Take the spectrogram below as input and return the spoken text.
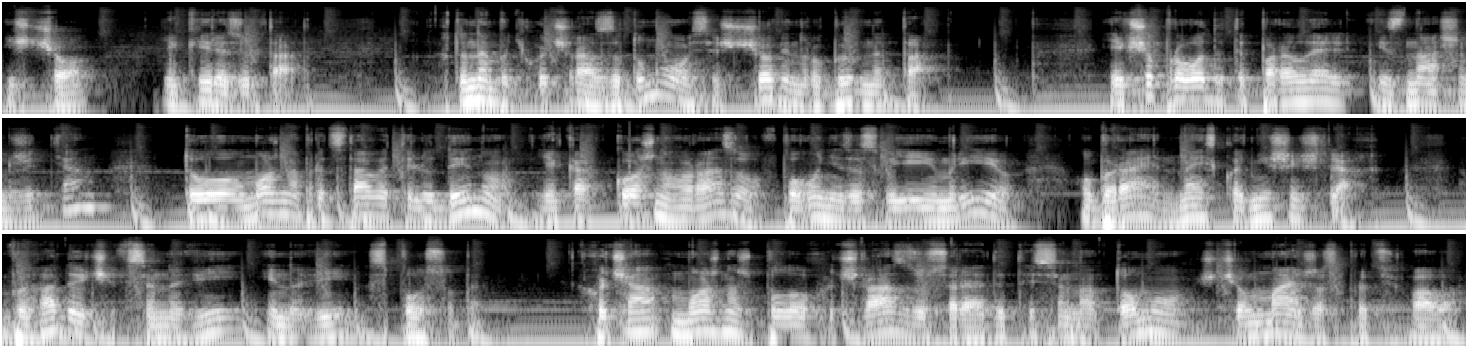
І що? Який результат? Хто-небудь хоч раз задумувався, що він робив не так. Якщо проводити паралель із нашим життям, то можна представити людину, яка кожного разу в погоні за своєю мрією обирає найскладніший шлях, вигадуючи все нові і нові способи. Хоча можна ж було хоч раз зосередитися на тому, що майже спрацювало.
